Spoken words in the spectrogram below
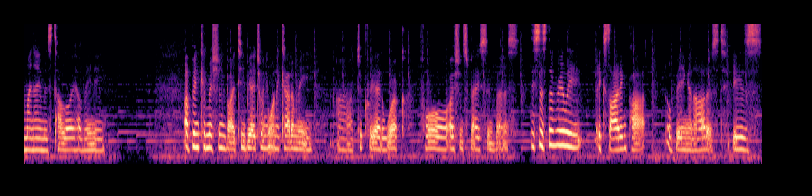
my name is Taloi Havini. I've been commissioned by TBA 21 Academy uh, to create a work for Ocean Space in Venice. This is the really exciting part of being an artist is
